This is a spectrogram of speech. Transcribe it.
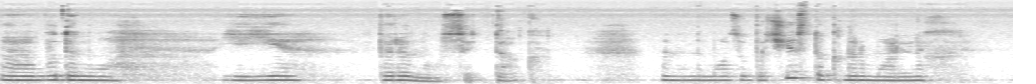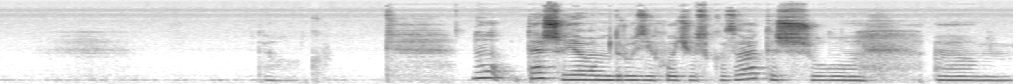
будемо її переносити. Так. У мене нема зубочисток нормальних. Так. Ну, те, що я вам, друзі, хочу сказати, що ем,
